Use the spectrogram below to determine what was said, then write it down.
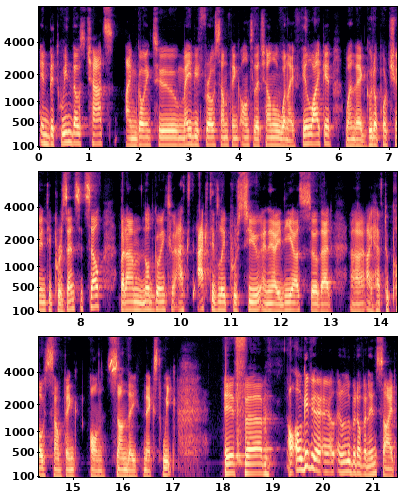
in between those chats, I'm going to maybe throw something onto the channel when I feel like it, when the good opportunity presents itself, but I'm not going to act actively pursue any ideas so that uh, I have to post something on Sunday next week. If um, I'll, I'll give you a, a, little bit of an insight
